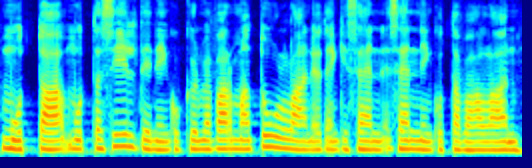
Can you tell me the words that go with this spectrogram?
Mutta, mutta silti niin kuin kyllä me varmaan tullaan jotenkin sen, sen niin kuin tavallaan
